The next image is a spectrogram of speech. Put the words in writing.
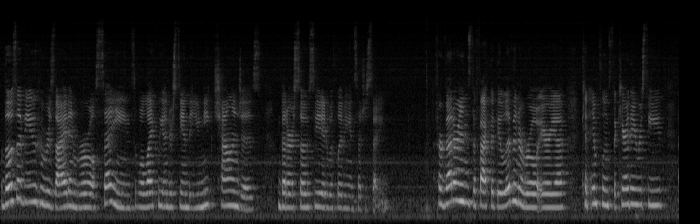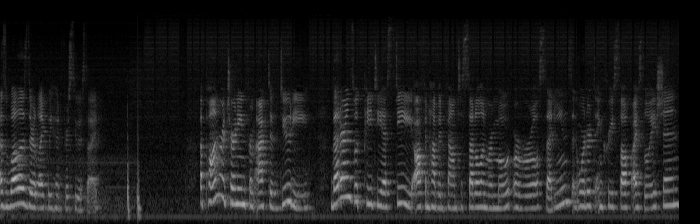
Those of you who reside in rural settings will likely understand the unique challenges that are associated with living in such a setting. For veterans, the fact that they live in a rural area can influence the care they receive as well as their likelihood for suicide. Upon returning from active duty, Veterans with PTSD often have been found to settle in remote or rural settings in order to increase self isolation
